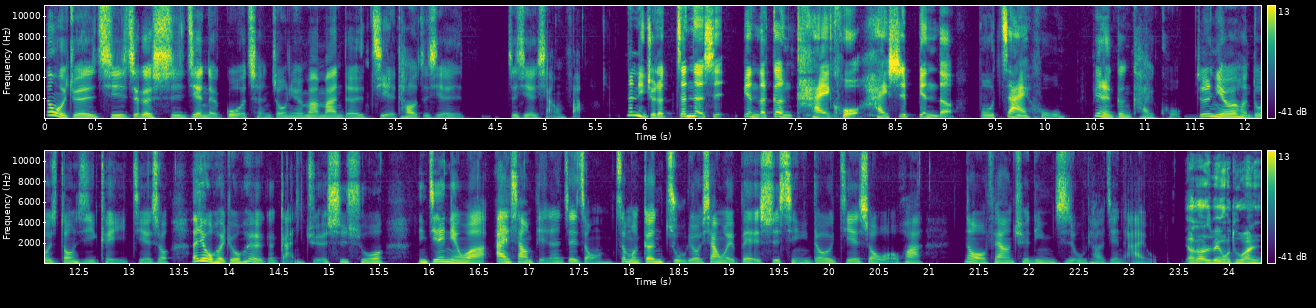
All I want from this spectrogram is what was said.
那我觉得其实这个实践的过程中，你会慢慢的解套这些这些想法。那你觉得真的是变得更开阔，还是变得不在乎？变得更开阔，就是你有很多东西可以接受，而且我会觉得会有一个感觉是说，你今天连我爱上别人这种这么跟主流相违背的事情，你都接受我的话，那我非常确定你是无条件的爱我。聊到这边，我突然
